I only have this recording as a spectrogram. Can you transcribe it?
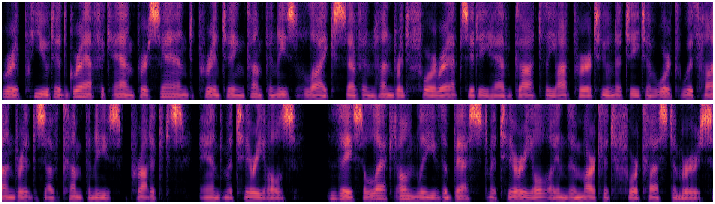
Reputed graphic ampersand printing companies like 704 Wrap City have got the opportunity to work with hundreds of companies, products, and materials. They select only the best material in the market for customers.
